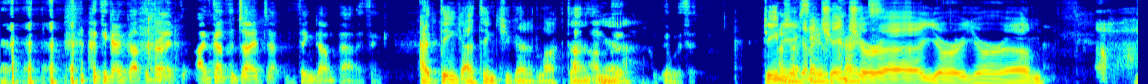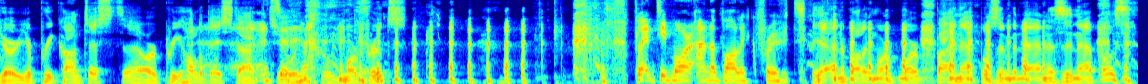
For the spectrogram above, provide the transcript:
I think I've got the diet. I've got the diet thing down pat. I think I think I think you got it locked I- down. I'm yeah. good. I'm good with it. Dean, are you gonna going to say, change Kurt- your uh, your your um, your your pre-contest uh, or pre-holiday stack to include more fruits? Plenty more anabolic fruit. Yeah, anabolic more more pineapples and bananas and apples.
